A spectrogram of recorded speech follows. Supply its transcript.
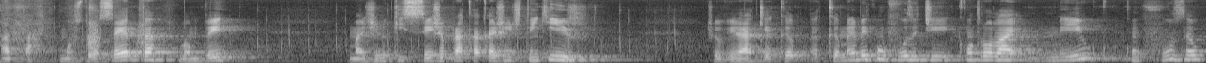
Ah tá, mostrou a seta, vamos ver. Imagino que seja para cá que a gente tem que ir. Deixa eu virar aqui a, a câmera é meio confusa de controlar. Meio confusa é o...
